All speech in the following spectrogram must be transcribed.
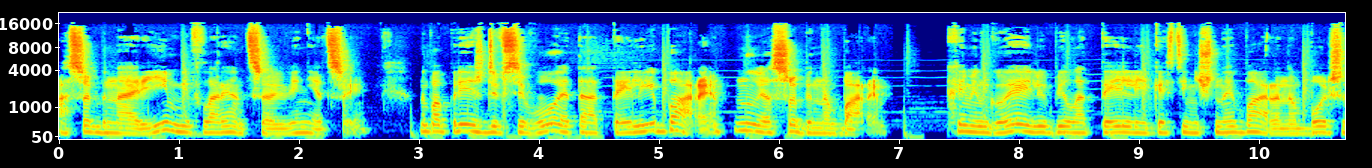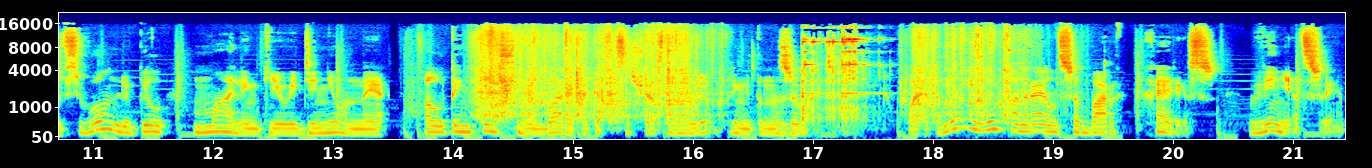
особенно Рим и Флоренция в Венеции. Но попрежде всего это отели и бары, ну и особенно бары. Хемингуэй любил отели и гостиничные бары, но больше всего он любил маленькие, уединенные, аутентичные бары, как это сейчас принято называть. Поэтому ему понравился бар Хэрис в Венеции.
